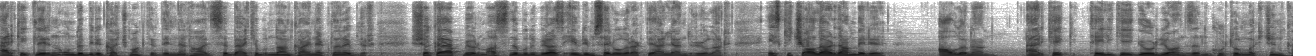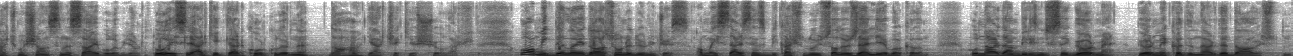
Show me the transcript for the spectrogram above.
Erkeklerin onda biri kaçmaktır denilen hadise belki bundan kaynaklanabilir. Şaka yapmıyorum. Aslında bunu biraz evrimsel olarak değerlendiriyorlar. Eski çağlardan beri avlanan, erkek tehlikeyi gördüğü anda kurtulmak için kaçma şansına sahip olabiliyor. Dolayısıyla erkekler korkularını daha gerçek yaşıyorlar. Bu amigdalaya daha sonra döneceğiz. Ama isterseniz birkaç duysal özelliğe bakalım. Bunlardan birincisi görme. Görme kadınlarda daha üstün.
